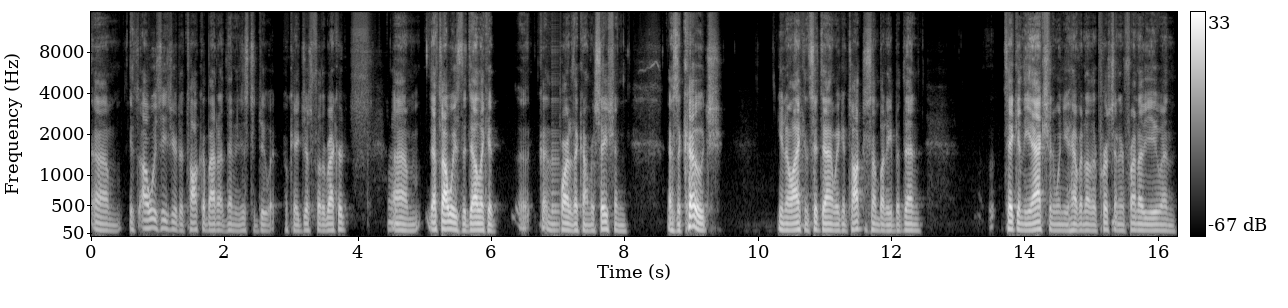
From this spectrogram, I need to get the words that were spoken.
um, it's always easier to talk about it than it is to do it. Okay, just for the record, mm. um, that's always the delicate uh, part of the conversation. As a coach, you know, I can sit down, we can talk to somebody, but then taking the action when you have another person in front of you and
